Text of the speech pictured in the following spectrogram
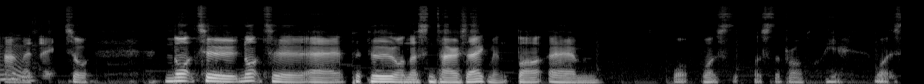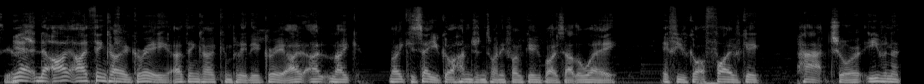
at Mhm. midnight. So not to not to uh, poo-poo on this entire segment, but um, what what's the, what's the problem here? What is the Yeah, issue? no, I, I think I agree. I think I completely agree. I, I like like you say, you've got 125 gigabytes out of the way. If you've got a five gig patch, or even a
